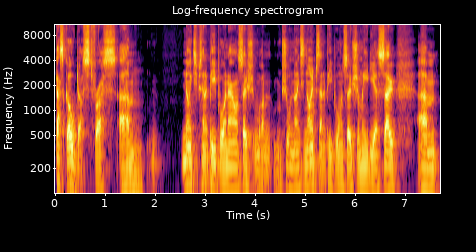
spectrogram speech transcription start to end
that's gold dust for us. Um, mm 90% of people are now on social, well, I'm sure 99% of people on social media. So, um,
